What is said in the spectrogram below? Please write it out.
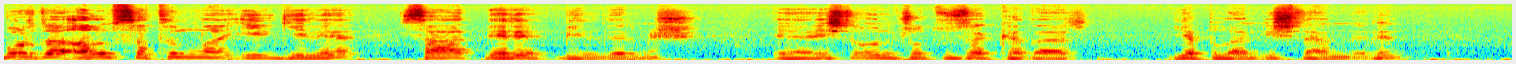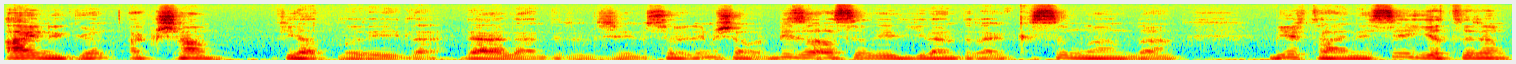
Burada alım satımla ilgili saatleri bildirmiş. Ee, işte 13.30'a kadar yapılan işlemlerin aynı gün akşam fiyatlarıyla değerlendirileceğini söylemiş ama bizi asıl ilgilendiren kısımlardan bir tanesi yatırım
